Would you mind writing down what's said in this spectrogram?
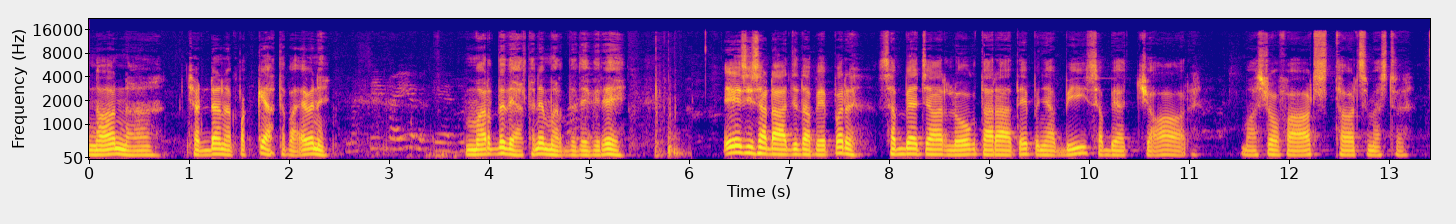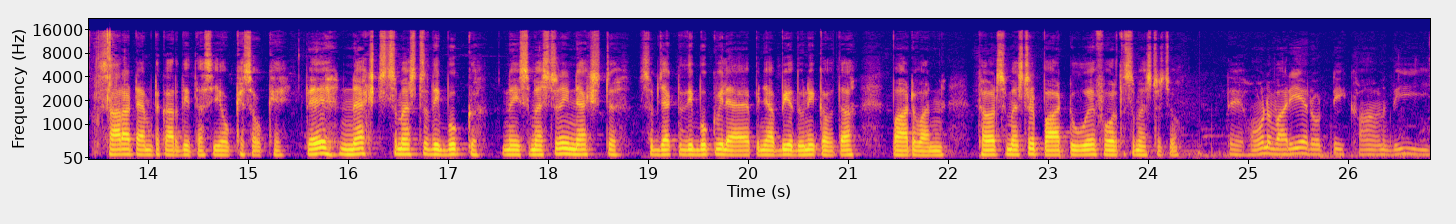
ਨਾ ਨਾ। ਪੱਕੇ ਹੱਥ ਪਾਏ ਨੇ। ਮਰਦ ਦੇ ਹੱਥ ਨੇ ਮਰਦ ਦੇ ਵੀਰੇ। ਇਹ ਸੀ ਸਾਡਾ ਅੱਜ ਦਾ ਪੇਪਰ, ਸੱਭਿਆਚਾਰ ਲੋਕ ਧਾਰਾ ਅਤੇ ਪੰਜਾਬੀ ਸੱਭਿਆਚਾਰ। Master of arts 3rd semester ਸਾਰਾ ਅਟੈਂਪਟ ਕਰ ਦਿੱਤਾ ਸੀ ਔਖੇ ਸੌਖੇ। ਤੇ ਨੈਕਸਟ ਸਮੈਸਟਰ ਦੀ ਬੁੱਕ ਨਹੀਂ ਸਮੈਸਟਰ ਨਹੀਂ ਨੈਕਸਟ ਸਬਜੈਕਟ ਦੀ ਬੁੱਕ ਵੀ ਲੈ ਆਇਆ, ਪੰਜਾਬੀ ਆਧੁਨਿਕ ਕਵਿਤਾ ਪਾਰਟ 1 ਥਰਡ ਸਮੈਸਟਰ ਪਾਰਟ 2 ਹੈ ਫੋਰਥ ਸਮੈਸਟਰ ਚੋਂ। ਤੇ ਹੁਣ ਵਾਰੀ ਹੈ ਰੋਟੀ ਖਾਣ ਦੀ।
